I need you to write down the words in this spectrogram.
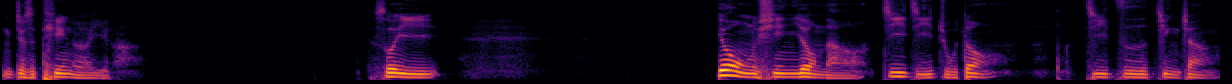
你就是听而已了。所以，用心用脑，积极主动，积资进账，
